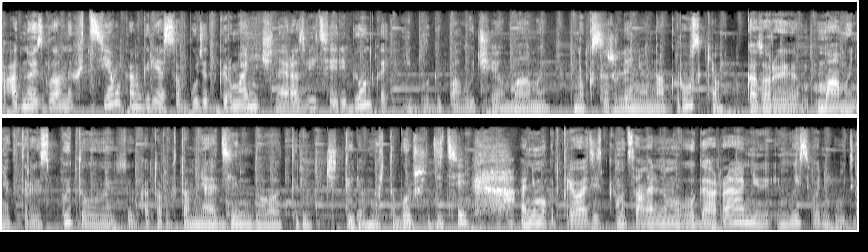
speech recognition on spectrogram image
одной из главных тем Конгресса будет гармоничное развитие ребенка и благополучие мамы. Но, к сожалению, нагрузки, которые мамы некоторые испытывают, у которых там не один, два, три, четыре, а может и больше детей, они могут приводить к эмоциональному выгоранию. И мы сегодня будем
